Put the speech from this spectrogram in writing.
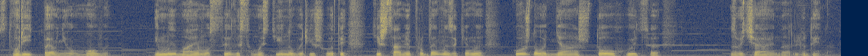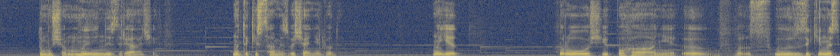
Створіть певні умови, і ми маємо сили самостійно вирішувати ті ж самі проблеми, з якими кожного дня штовхується звичайна людина. Тому що ми незрячі, ми такі ж самі звичайні люди. Ми є хороші, погані, е, з, з якимись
